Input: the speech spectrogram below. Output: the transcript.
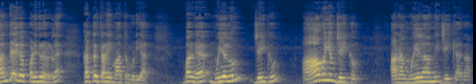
சந்தேகப்படுகிறவர்களை கத்தர் தடையை மாற்ற முடியாது. பாருங்க முயலும் ஜெயிக்கும். ஆமையும் ஜெயிக்கும். ஆனால் முயலாமே ஜெயிக்காதான்.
